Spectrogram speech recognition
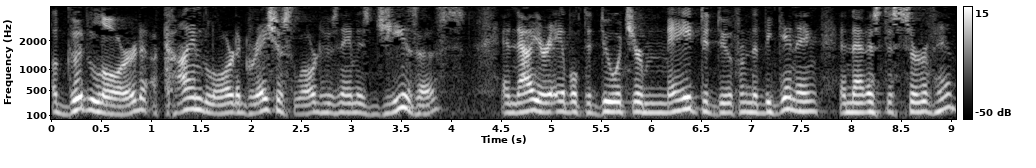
a good Lord, a kind Lord, a gracious Lord whose name is Jesus, And now you're able to do what you're made to do from the beginning, and that is to serve Him.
